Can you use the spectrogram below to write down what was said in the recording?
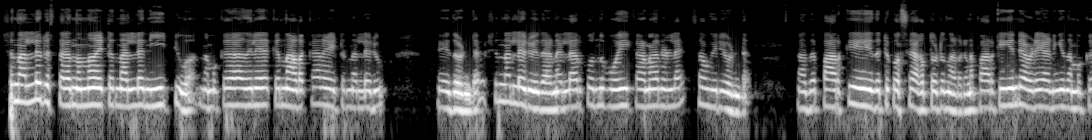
പക്ഷെ നല്ലൊരു സ്ഥലം നന്നായിട്ട് നല്ല നീറ്റുമാണ് നമുക്ക് അതിലേക്ക് നടക്കാനായിട്ട് നല്ലൊരു ഇതുണ്ട്. പക്ഷെ നല്ലൊരു ഇതാണ്. എല്ലാവർക്കും ഒന്ന് പോയി കാണാനുള്ള സൗകര്യമുണ്ട്. അത് പാർക്ക് ചെയ്തിട്ട് കുറച്ച് അകത്തോട്ട് നടക്കണം. പാർക്കിങ്ങിന്റെ അവിടെയാണെങ്കിൽ നമുക്ക്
